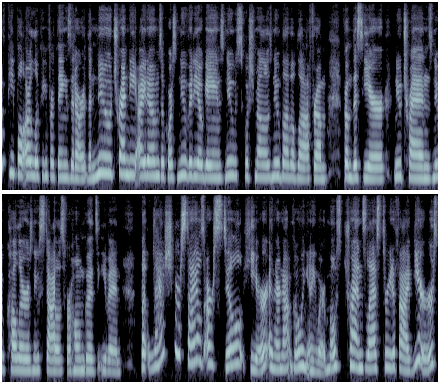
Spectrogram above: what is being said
of people are looking for things that are the new trendy items, of course, new video games, new squishmallows, new blah, blah, blah from, from this year, new trends, new colors, new styles for home goods even. But last year's styles are still here and they're not going anywhere. Most trends last three to five years.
